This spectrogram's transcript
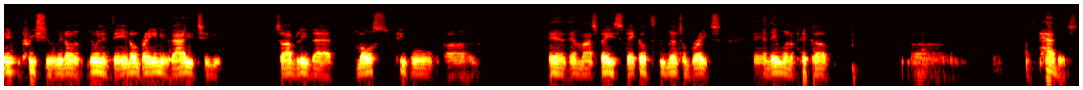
increase you. It don't do anything. It don't bring any value to you. So I believe that most people um, in in my space they go through mental breaks and they want to pick up uh, habits,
